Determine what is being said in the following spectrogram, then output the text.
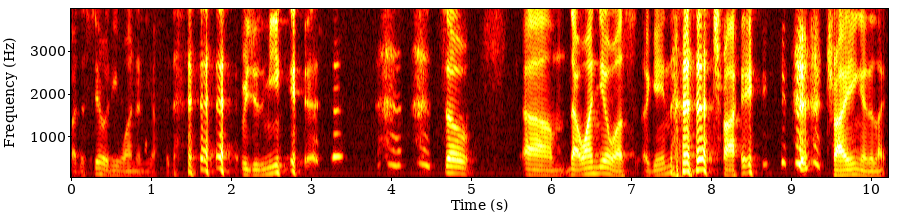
But there's still only one only after that, which is me. so um, that one year was again trying, trying, and like,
